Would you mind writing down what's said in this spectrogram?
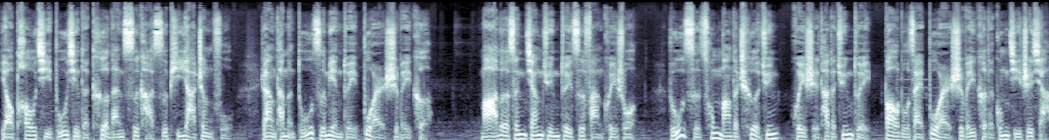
要抛弃不幸的特兰斯卡斯皮亚政府，让他们独自面对布尔什维克。马勒森将军对此反馈说。如此匆忙的撤军会使他的军队暴露在布尔什维克的攻击之下，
